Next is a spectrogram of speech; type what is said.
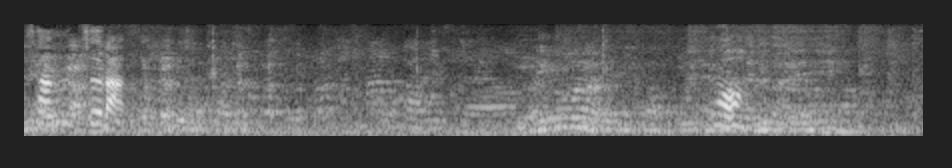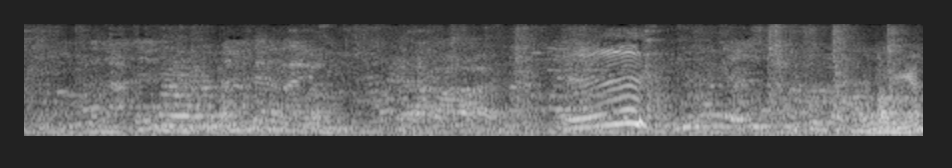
상추랑. 우와. 음. 대박이야?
